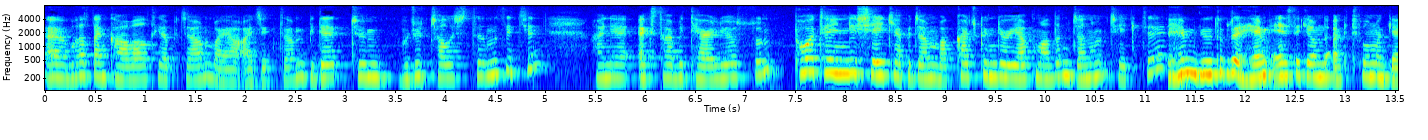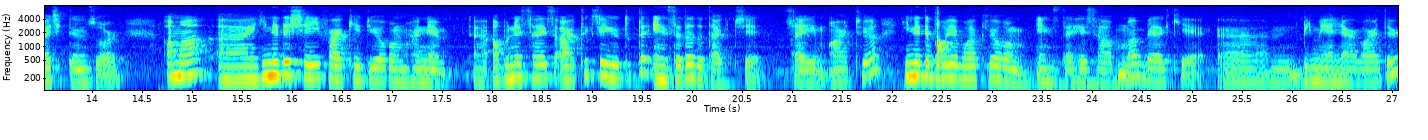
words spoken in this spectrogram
Ee, Birazdan kahvaltı yapacağım. Bayağı acıktım. Bir de tüm vücut çalıştığımız için hani ekstra bir terliyorsun. Proteinli shake yapacağım. Bak kaç gündür yapmadım. Canım çekti. Hem YouTube'da hem Instagram'da aktif olmak gerçekten zor. Ama e, yine de şeyi fark ediyorum hani e, abone sayısı arttıkça YouTube'da Insta'da da takipçi sayım artıyor. Yine de buraya bırakıyorum Insta hesabımı. Belki e, bilmeyenler vardır.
